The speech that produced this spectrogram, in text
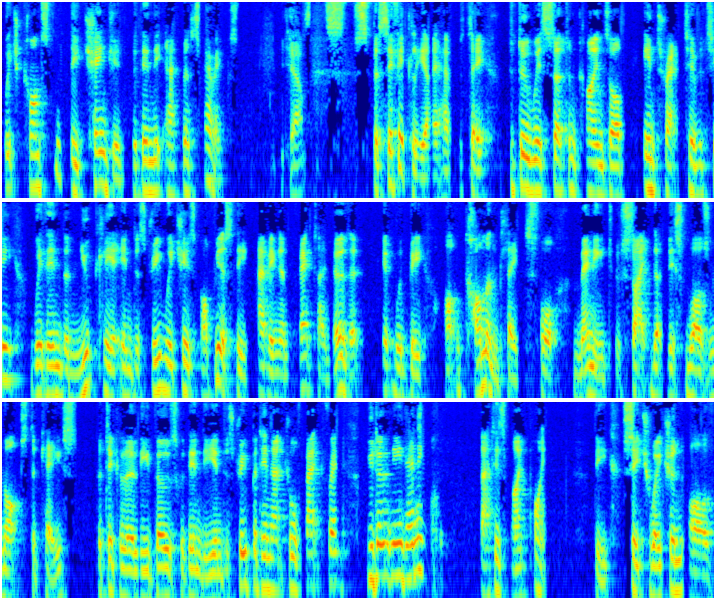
which constantly changes within the atmospherics. Yeah. Specifically, I have to say, to do with certain kinds of interactivity within the nuclear industry, which is obviously having an effect. I know that it would be commonplace for many to cite that this was not the case, particularly those within the industry, but in actual fact, friend, you don't need anyone. That is my point. The situation of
